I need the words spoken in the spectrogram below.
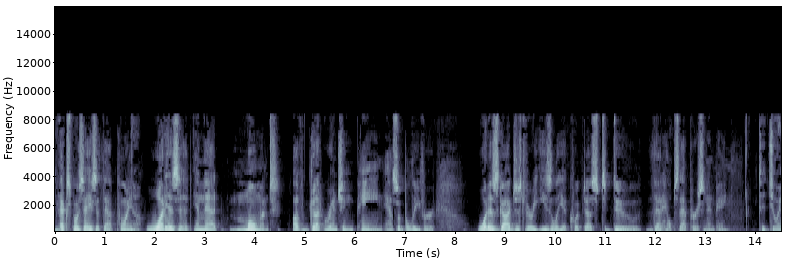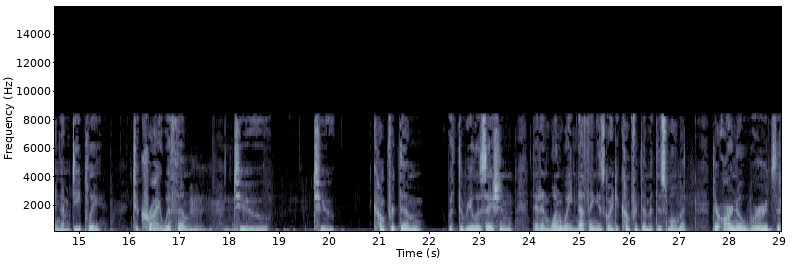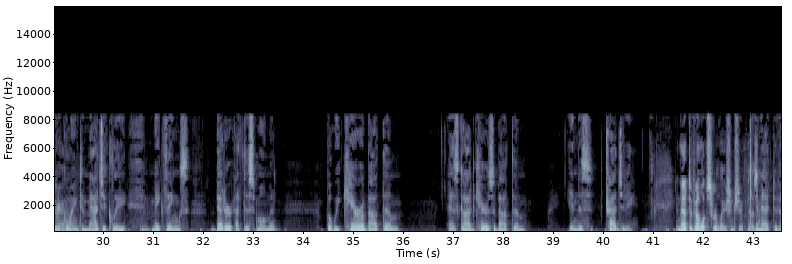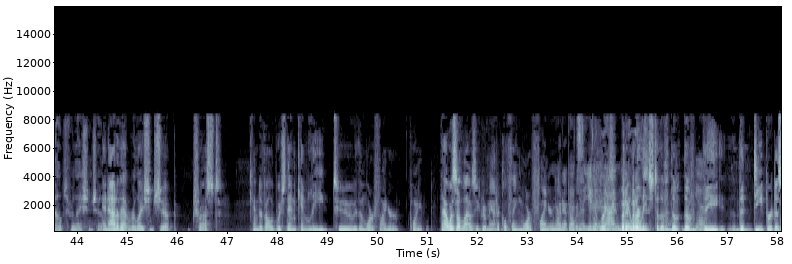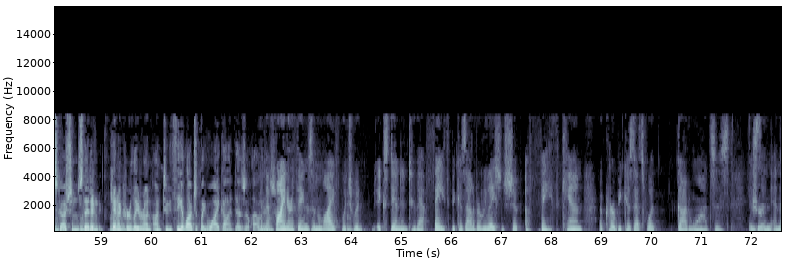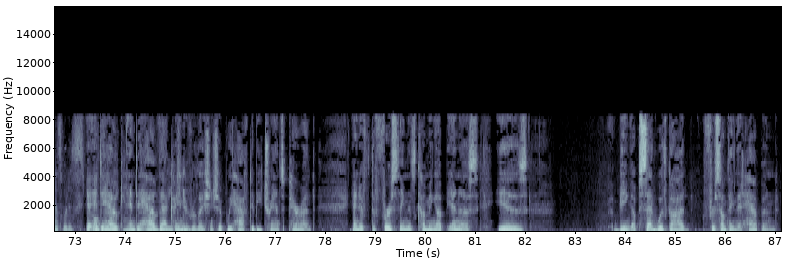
no. exposés at that point. No. What is it in that moment of gut wrenching pain as a believer? What has God just very easily equipped us to do that helps that person in pain? To join them deeply, to cry with them, mm. To to comfort them with the realization that in one way nothing is going to comfort them at this moment. There are no words that yeah. are going to magically mm. make things better at this moment, but we care about them as God cares about them in this tragedy. And that develops relationship, doesn't and it? And that develops relationship. And out of that relationship, trust can develop, which then can lead to the more finer point that was a lousy grammatical thing, more finer. No, what happened with that? You, it works. No, but it, but it leads to the mm-hmm. the the, mm-hmm. the, the deeper discussions mm-hmm. that can mm-hmm. occur later on onto theologically why God does allow and this. the finer things in life, which mm-hmm. would extend into that faith, because out of a relationship, a faith can occur because that's what God wants is. Is, sure. and, and, that's what it's and to have and to have that kind to. of relationship we have to be transparent and if the first thing that's coming up in us is being upset with God for something that happened,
